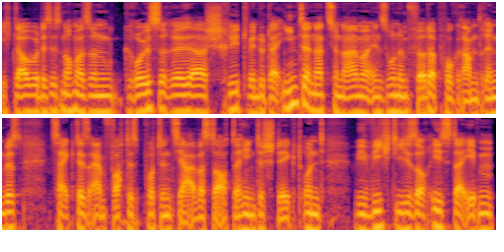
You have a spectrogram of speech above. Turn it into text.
Ich glaube, das ist nochmal so ein größerer Schritt, wenn du da international mal in so einem Förderprogramm drin bist, zeigt es einfach das Potenzial, was da auch dahinter steckt und wie wichtig es auch ist, da eben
